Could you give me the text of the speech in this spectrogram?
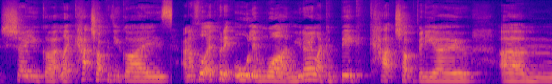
show you guys, like catch up with you guys. And I thought I'd put it all in one, you know, like a big catch up video. Um,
